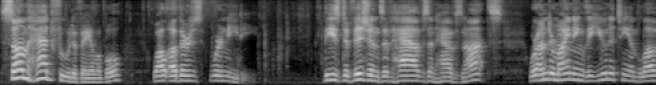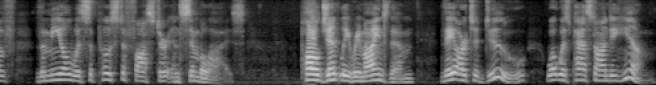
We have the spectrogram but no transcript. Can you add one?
Some had food available, while others were needy. These divisions of haves and haves nots were undermining the unity and love the meal was supposed to foster and symbolize. Paul gently reminds them they are to do what was passed on to him.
